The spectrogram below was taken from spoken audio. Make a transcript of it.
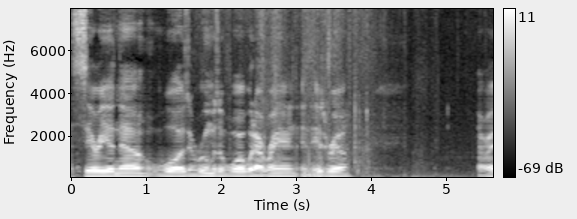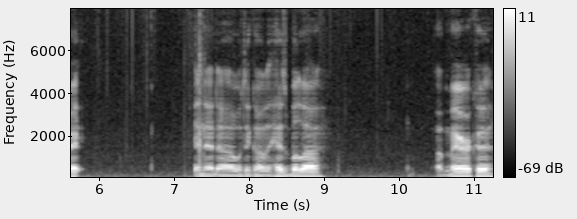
Syria now, wars and rumors of war with Iran and Israel. All right. And that, uh, what they call it, Hezbollah, America,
